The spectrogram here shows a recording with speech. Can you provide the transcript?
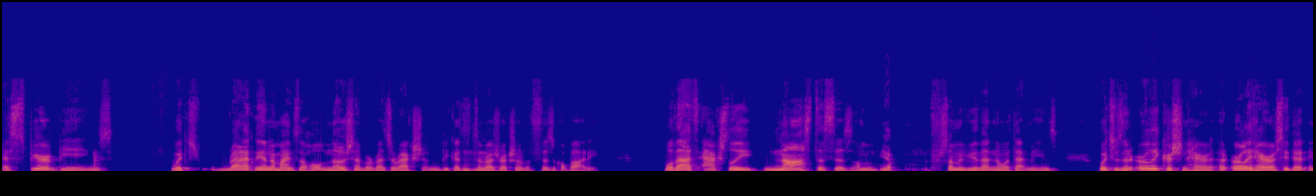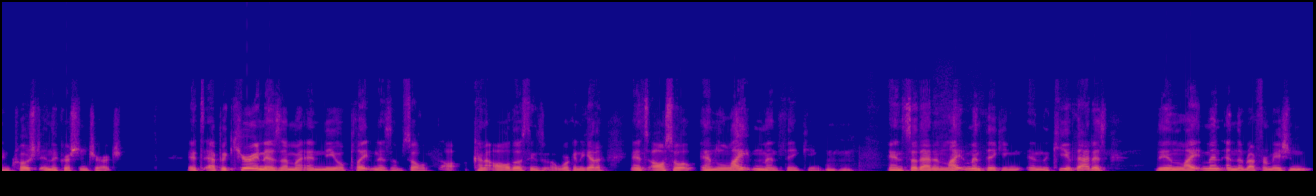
as spirit beings, which radically undermines the whole notion of a resurrection because it's a Mhm. resurrection of a physical body. Well, that's actually Gnosticism. Yep. For some of you that know what that means, which is an early Christian her- an early heresy that encroached in the Christian church. It's Epicureanism and Neoplatonism. So, kind of all those things working together. And it's also Enlightenment thinking. Mhm. And so, that Enlightenment thinking, and the key of that is the Enlightenment and the Reformation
